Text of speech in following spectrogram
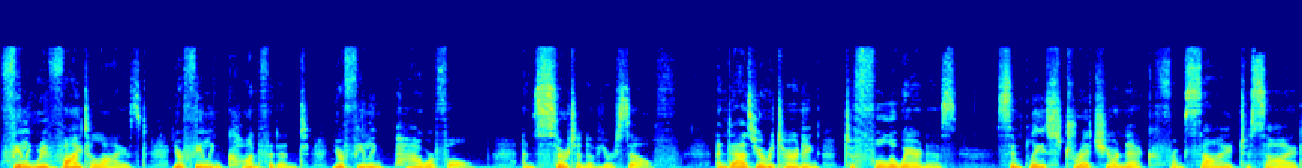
feeling revitalized. You're feeling confident. You're feeling powerful and certain of yourself. And as you're returning to full awareness, simply stretch your neck from side to side,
